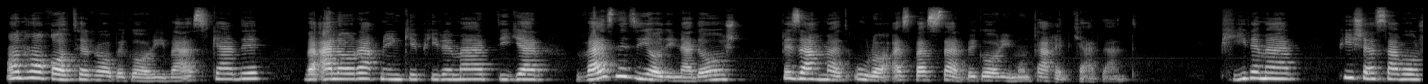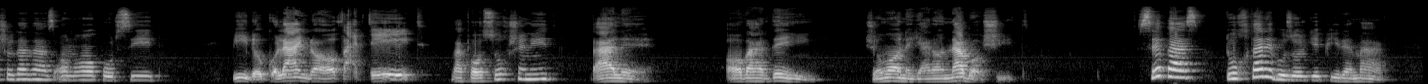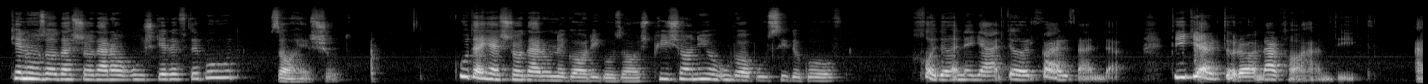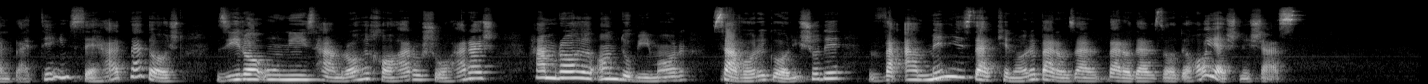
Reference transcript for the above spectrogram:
آنها قاطر را به گاری وصل کرده و علا رقم اینکه پیرمرد دیگر وزن زیادی نداشت به زحمت او را از بستر به گاری منتقل کردند. پیرمرد پیش از سوار شدن از آنها پرسید بیل و کلنگ را آوردید؟ و پاسخ شنید بله آورده ایم شما نگران نباشید. سپس دختر بزرگ پیرمرد که نوزادش را در آغوش گرفته بود ظاهر شد. کودکش را درون گاری گذاشت پیشانی و او را بوسید و گفت خدا نگهدار فرزندم دیگر تو را نخواهم دید. البته این صحت نداشت زیرا او نیز همراه خواهر و شوهرش همراه آن دو بیمار سوار گاری شده و امه نیز در کنار برادرزاده هایش نشست.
